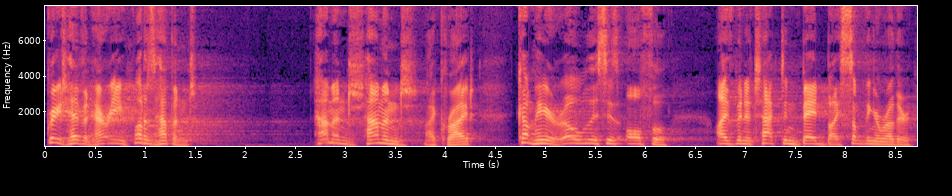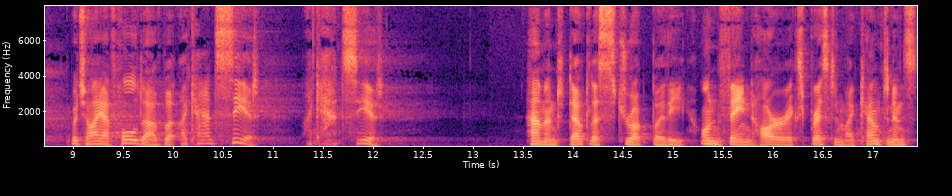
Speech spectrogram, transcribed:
Great heaven, Harry, what has happened? Hammond, Hammond, I cried, come here. Oh, this is awful. I've been attacked in bed by something or other, which I have hold of, but I can't see it. I can't see it. Hammond, doubtless struck by the unfeigned horror expressed in my countenance,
